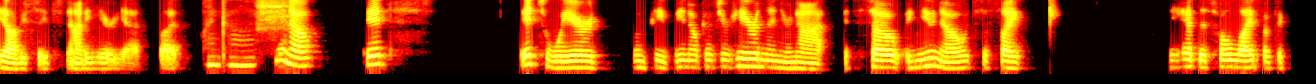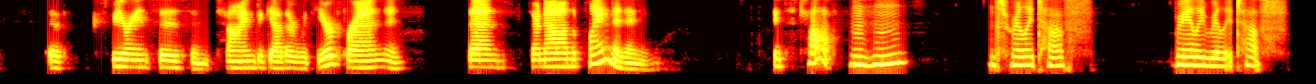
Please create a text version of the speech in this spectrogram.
yeah, obviously it's not a year yet, but my gosh, you know, it's, it's weird when people, you know, because you're here and then you're not. It's so, and you know, it's just like they had this whole life of of experiences and time together with your friend, and then they're not on the planet anymore. It's tough. Mm-hmm. It's really tough. Really, really tough.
